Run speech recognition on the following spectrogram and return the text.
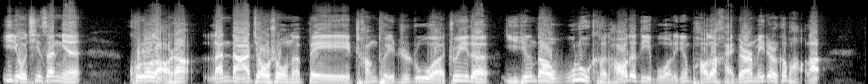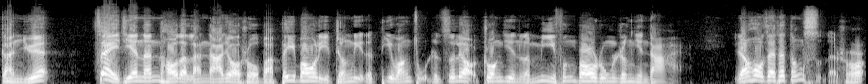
一九七三年，骷髅岛上，兰达教授呢被长腿蜘蛛啊追的已经到无路可逃的地步了，已经跑到海边没地儿可跑了，感觉在劫难逃的兰达教授把背包里整理的帝王组织资料装进了密封包中，扔进大海。然后在他等死的时候，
